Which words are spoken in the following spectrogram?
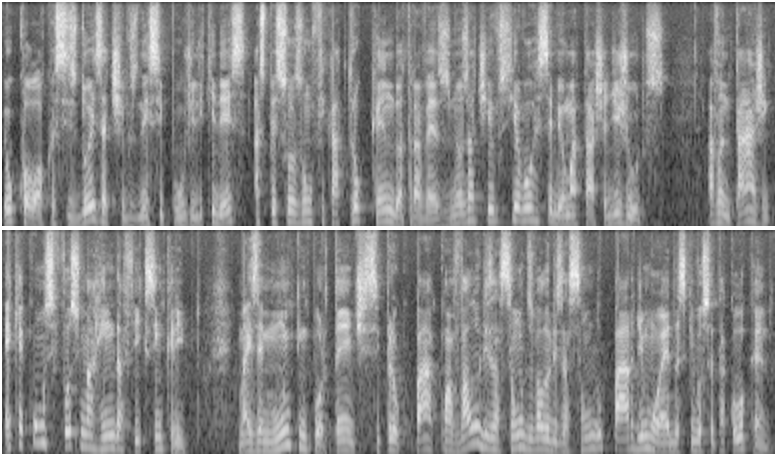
Eu coloco esses dois ativos nesse pool de liquidez, as pessoas vão ficar trocando através dos meus ativos e eu vou receber uma taxa de juros. A vantagem é que é como se fosse uma renda fixa em cripto, mas é muito importante se preocupar com a valorização ou desvalorização do par de moedas que você está colocando.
